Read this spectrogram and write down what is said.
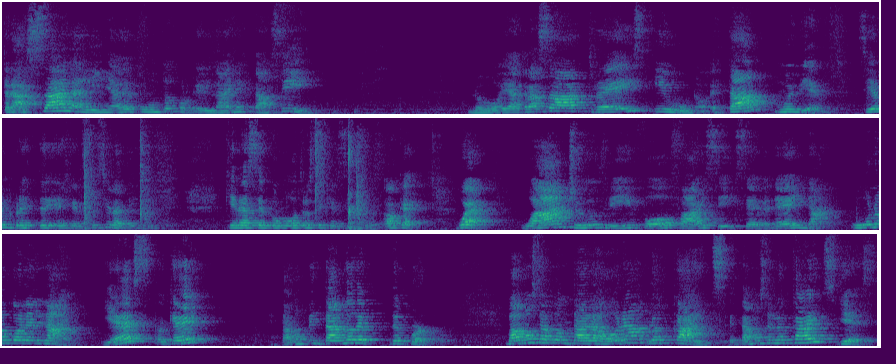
Traza la línea de puntos porque el 9 está así. Lo voy a trazar, 3 y 1. ¿Está? Muy bien. Siempre este ejercicio la quiere hacer como otros ejercicios. Ok. Bueno. 1, 2, 3, 4, 5, 6, 7, 8, 9. Uno con el 9. Yes? Ok. Estamos pintando de, de purple. Vamos a contar ahora los kites. ¿Estamos en los kites? Yes.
